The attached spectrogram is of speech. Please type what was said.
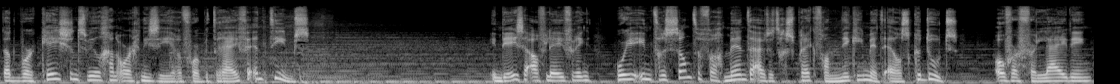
dat workations wil gaan organiseren voor bedrijven en teams. In deze aflevering hoor je interessante fragmenten uit het gesprek van Nikki met Elske Doets over verleiding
